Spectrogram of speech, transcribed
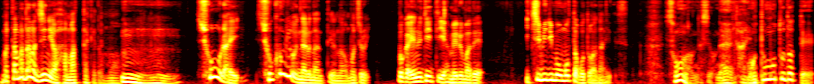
まあ、たまたま字にはハマったけども、うんうん。将来職業になるなんていうのはもちろん僕は NTT 辞めるまで1ミリも思ったことはないです。そうなんですよねはい。もともとだって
